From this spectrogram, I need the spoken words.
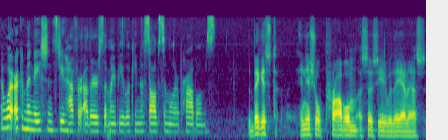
And what recommendations do you have for others that might be looking to solve similar problems? The biggest initial problem associated with AMS,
